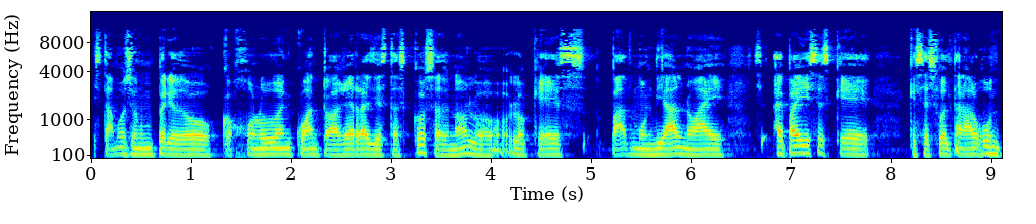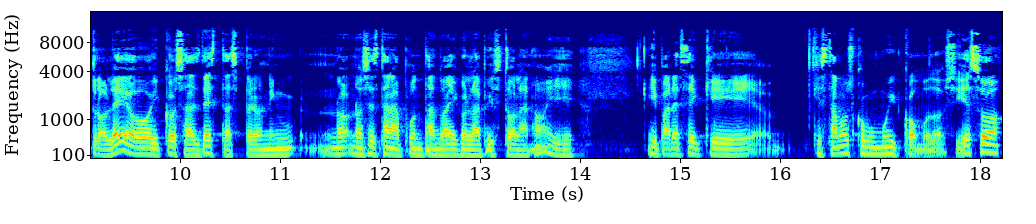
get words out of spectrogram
estamos en un periodo cojonudo en cuanto a guerras y estas cosas, ¿no? Lo, que es paz mundial, no hay... Hay países que, se sueltan algún troleo y cosas de estas, pero no, se están apuntando ahí con la pistola, ¿no? Y, parece que, que estamos como muy cómodos. Y eso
